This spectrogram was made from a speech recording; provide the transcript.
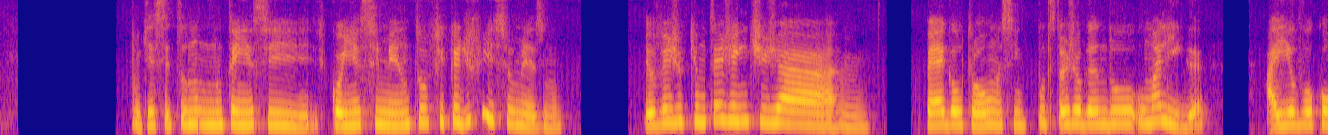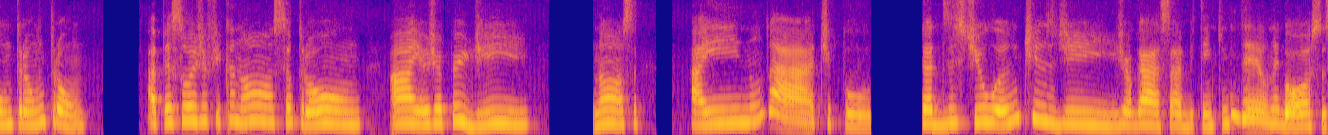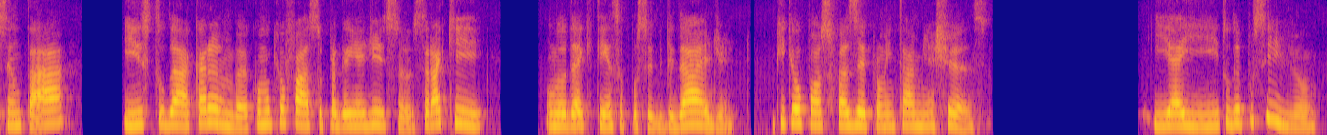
Porque se tu não, não tem esse conhecimento, fica difícil mesmo. Eu vejo que muita gente já pega o Tron assim, putz, tô jogando uma liga. Aí eu vou contra um Tron. A pessoa já fica, nossa, o Tron, ai, eu já perdi. Nossa. Aí não dá, tipo, já desistiu antes de jogar, sabe? Tem que entender o negócio, sentar e estudar. Caramba, como que eu faço para ganhar disso? Será que o meu deck tem essa possibilidade? O que, que eu posso fazer para aumentar a minha chance? E aí tudo é possível.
